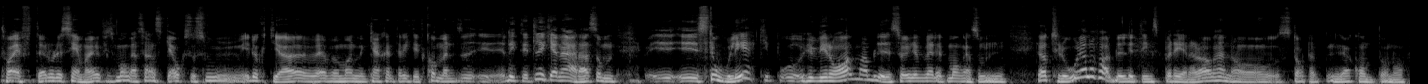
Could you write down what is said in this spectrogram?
ta efter och det ser man ju. Det finns många svenskar också som är duktiga, även om man kanske inte riktigt kommer riktigt lika nära som i, i storlek på hur viral man blir så är det väldigt många som jag tror i alla fall blir lite inspirerade av henne och startar nya konton och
